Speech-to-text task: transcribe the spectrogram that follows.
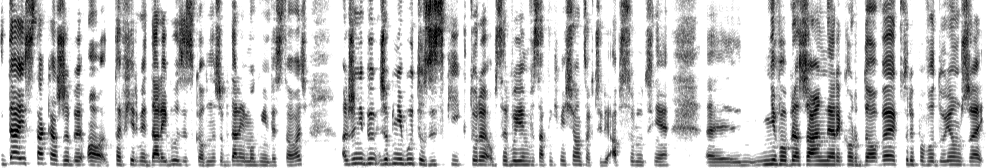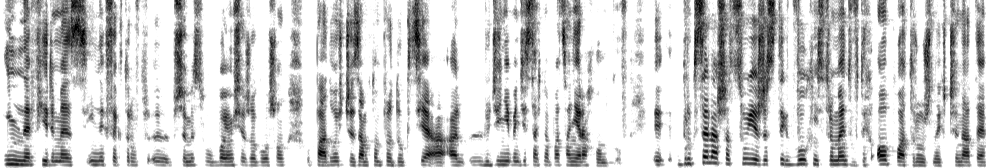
Idea jest taka, żeby o, te firmy dalej były zyskowne, żeby dalej mogły inwestować, ale że nie by, żeby nie były to zyski, które obserwujemy w ostatnich miesiącach, czyli absolutnie e, niewyobrażalne, rekordowe, które powodują, że inne firmy z innych sektorów e, przemysłu boją się, że ogłoszą upadłość czy zamkną produkcję, a, a ludzi nie będzie stać na płacanie rachunków. E, Bruksela szacuje, że z tych dwóch instrumentów, tych opłat różnych, czy na te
